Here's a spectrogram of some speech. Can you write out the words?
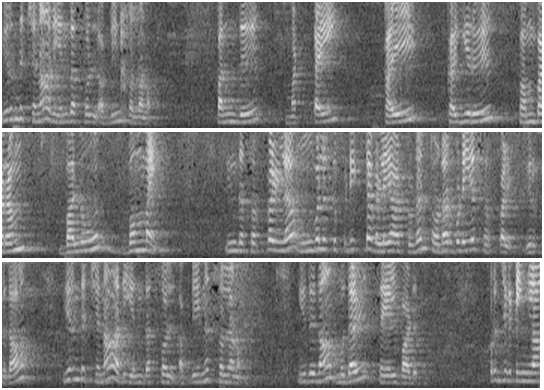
இருந்துச்சுன்னா அது எந்த சொல் அப்படின்னு சொல்லணும். பந்து மட்டை கல் கயிறு பம்பரம் பலூன் பொம்மை. இந்த சொற்களில் உங்களுக்கு பிடித்த விளையாட்டுடன் தொடர்புடைய சொற்கள் இருக்குதா? இருந்துச்சுன்னா அது எந்த சொல் அப்படின்னு சொல்லணும். இதுதான் முதல் செயல்பாடு. புரிஞ்சுக்கிட்டீங்களா?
